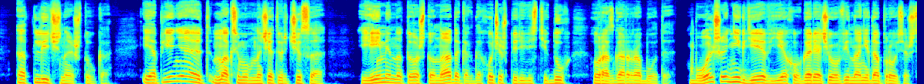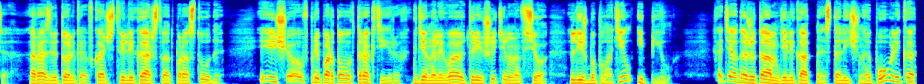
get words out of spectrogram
— отличная штука. И опьяняет максимум на четверть часа. И именно то, что надо, когда хочешь перевести дух в разгар работы. Больше нигде в Еху горячего вина не допросишься, разве только в качестве лекарства от простуды. И еще в припортовых трактирах, где наливают решительно все, лишь бы платил и пил. Хотя даже там деликатная столичная публика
